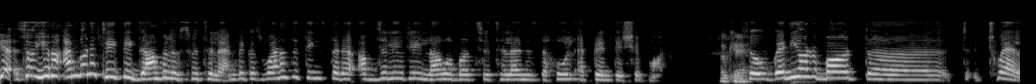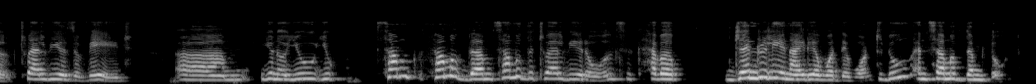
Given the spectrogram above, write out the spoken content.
Yeah, so you know, I'm going to take the example of Switzerland because one of the things that I absolutely love about Switzerland is the whole apprenticeship model. Okay. So when you're about uh, 12, 12 years of age, um, you know, you you some some of them, some of the 12 year olds have a generally an idea what they want to do, and some of them don't.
